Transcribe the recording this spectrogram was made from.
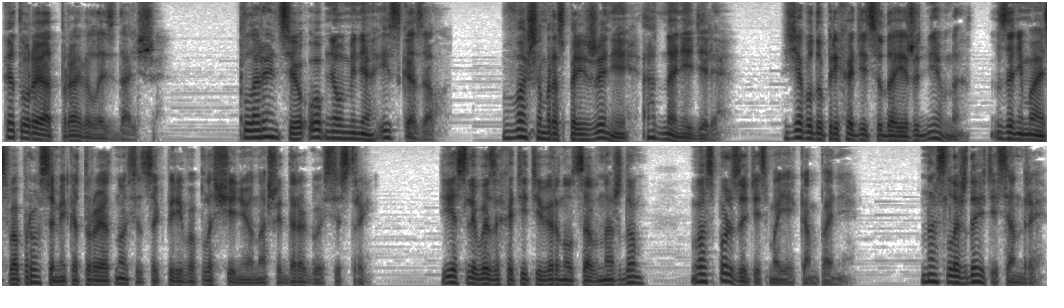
которая отправилась дальше. Клоренцио обнял меня и сказал, «В вашем распоряжении одна неделя. Я буду приходить сюда ежедневно, занимаясь вопросами, которые относятся к перевоплощению нашей дорогой сестры. Если вы захотите вернуться в наш дом, воспользуйтесь моей компанией. Наслаждайтесь, Андре.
